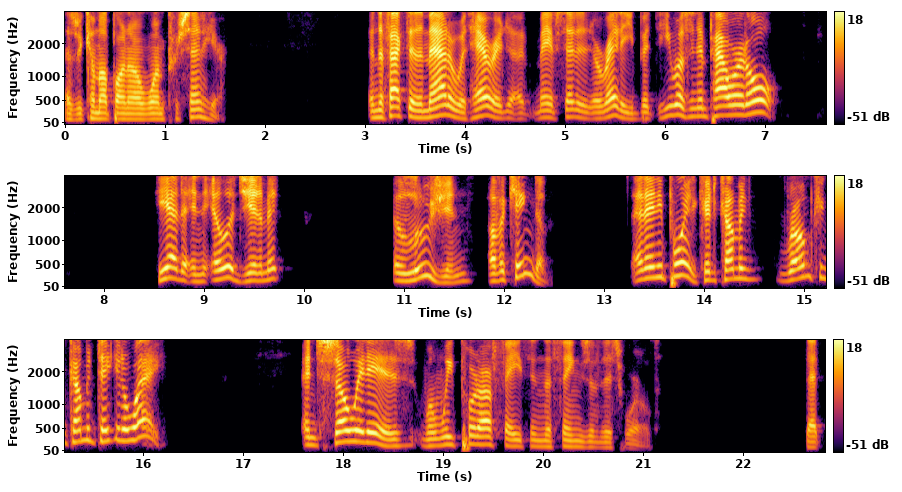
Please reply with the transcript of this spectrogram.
as we come up on our 1% here. And the fact of the matter with Herod, I may have said it already, but he wasn't in power at all. He had an illegitimate illusion of a kingdom. At any point, could come and Rome can come and take it away. And so it is when we put our faith in the things of this world that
